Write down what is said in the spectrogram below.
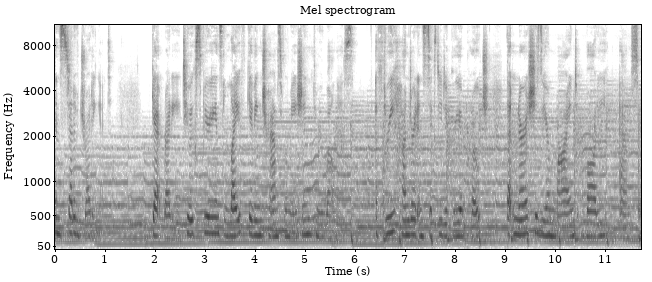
instead of dreading it get ready to experience life giving transformation through wellness. A 360 degree approach that nourishes your mind, body, and soul.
